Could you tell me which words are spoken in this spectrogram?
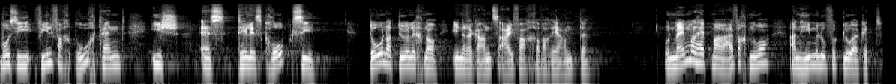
wo sie vielfach gebraucht haben, ist ein Teleskop. Hier natürlich noch in einer ganz einfachen Variante. Und manchmal hat man einfach nur an den Himmel geschaut.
